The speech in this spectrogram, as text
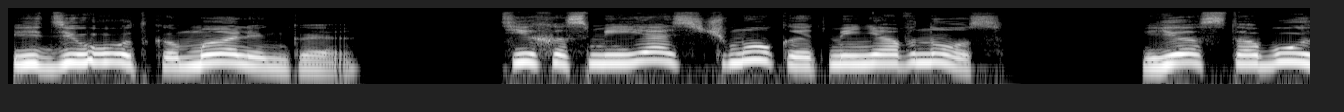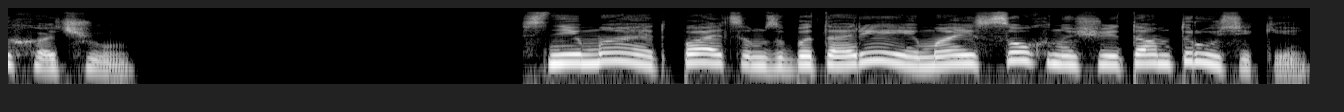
«Идиотка маленькая!» Тихо смеясь, чмокает меня в нос. «Я с тобой хочу!» Снимает пальцем с батареи мои сохнущие там трусики.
